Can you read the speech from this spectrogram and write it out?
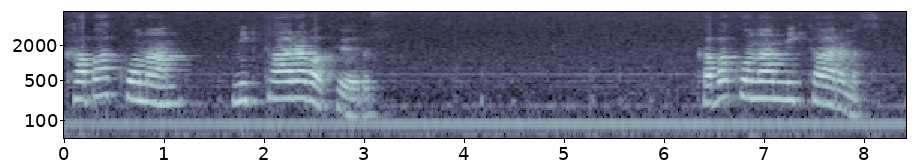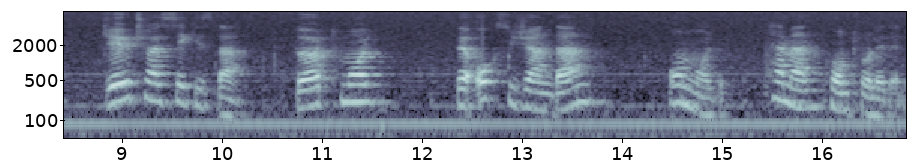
kaba konan miktara bakıyoruz. Kaba konan miktarımız C3H8'den 4 mol ve oksijenden 10 mol'dür. Hemen kontrol edelim.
